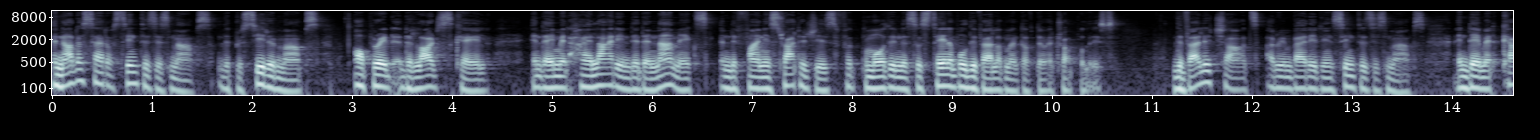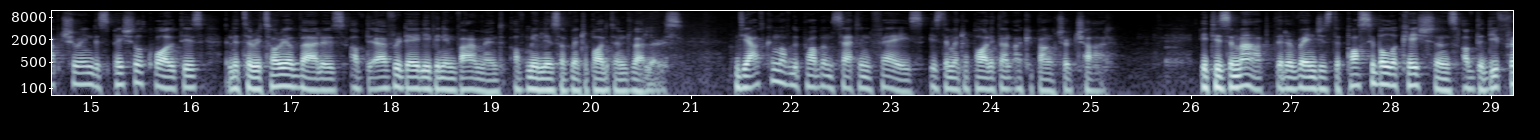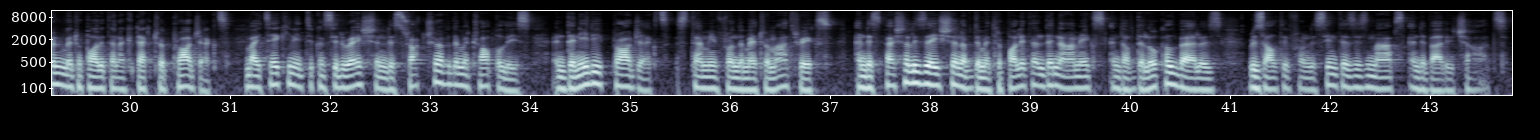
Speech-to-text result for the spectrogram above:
Another set of synthesis maps, the procedure maps, operate at a large scale and aim at highlighting the dynamics and defining strategies for promoting the sustainable development of the metropolis. The value charts are embedded in synthesis maps and aim at capturing the spatial qualities and the territorial values of the everyday living environment of millions of metropolitan dwellers. The outcome of the problem-setting phase is the Metropolitan Acupuncture Chart. It is a map that arranges the possible locations of the different metropolitan architecture projects by taking into consideration the structure of the metropolis and the needed projects stemming from the metro matrix and the specialization of the metropolitan dynamics and of the local values resulting from the synthesis maps and the value charts.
